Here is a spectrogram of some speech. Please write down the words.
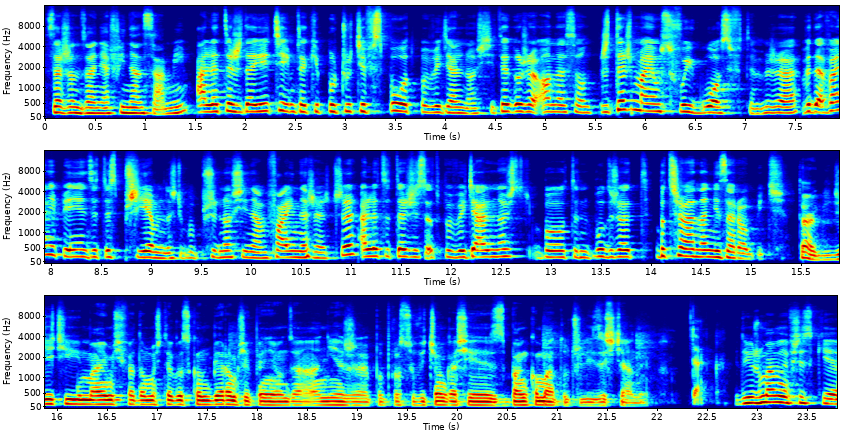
zarządzania finansami, ale też dajecie im takie poczucie współodpowiedzialności. Tego, że one są, że też mają swój głos w tym, że wydawanie pieniędzy to jest przyjemność, bo przynosi nam fajne rzeczy, ale to też jest odpowiedzialność, bo ten budżet, bo trzeba na nie zarobić. Tak, dzieci mają świadomość tego, skąd biorą się pieniądze, a nie, że po prostu wyciąga się z bankomatu, czyli ze ściany. Tak. Gdy już mamy wszystkie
